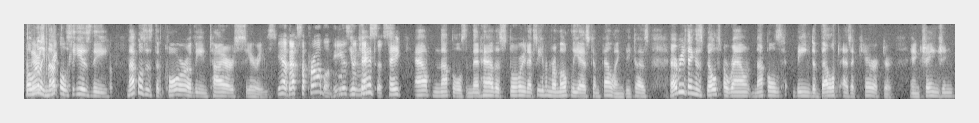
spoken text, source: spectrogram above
Well, There's really, great- Knuckles he is the Knuckles is the core of the entire series. Yeah, that's the problem. He is you the can't nexus. take out Knuckles and then have a story that's even remotely as compelling because everything is built around Knuckles being developed as a character and changing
